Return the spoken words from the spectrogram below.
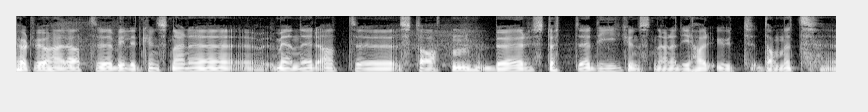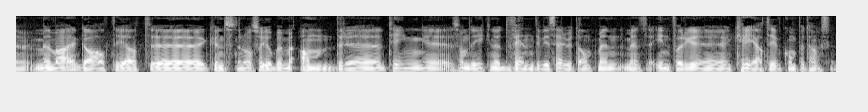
hørte vi jo her at eh, billedkunstnerne eh, mener at staten bør støtte de kunstnerne de har utdannet. Men hva er galt i at kunstnere også jobber med andre ting som de ikke nødvendigvis er utdannet, men, men innenfor kreativ kompetanse?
